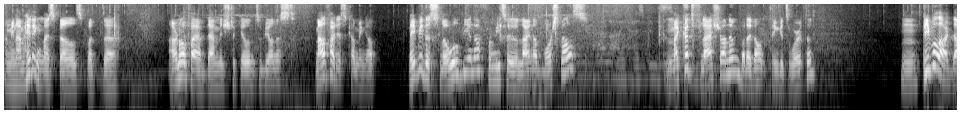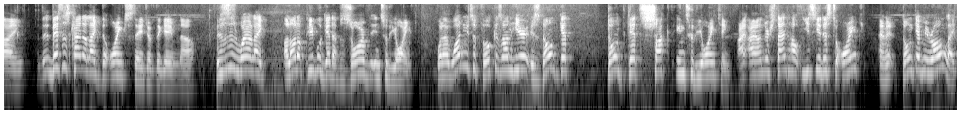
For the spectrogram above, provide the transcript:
I mean, I'm hitting my spells, but uh, I don't know if I have damage to kill him, to be honest. Malphite is coming up. Maybe the slow will be enough for me to line up more spells. I could flash on him, but I don't think it's worth it. Mm. People are dying. This is kind of like the oink stage of the game now. This is where like a lot of people get absorbed into the oink. What I want you to focus on here is don't get don't get sucked into the oinking. I, I understand how easy it is to oink, and it, don't get me wrong, like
